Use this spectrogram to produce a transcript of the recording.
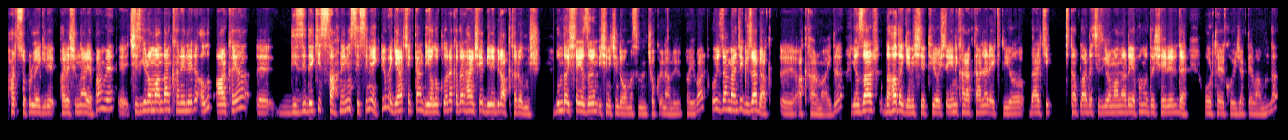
Heartstopper'la ilgili paylaşımlar yapan ve e, çizgi romandan kareleri alıp arkaya e, dizideki sahnenin sesini ekliyor ve gerçekten diyaloglara kadar her şey birebir aktarılmış. Bunda işte yazarın işin içinde olmasının çok önemli bir payı var. O yüzden bence güzel bir ak- e, aktarmaydı. Yazar daha da genişletiyor, işte yeni karakterler ekliyor. Belki kitaplarda, çizgi romanlarda yapamadığı şeyleri de ortaya koyacak devamında.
